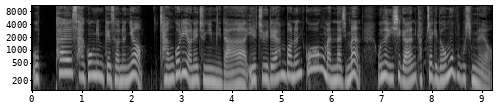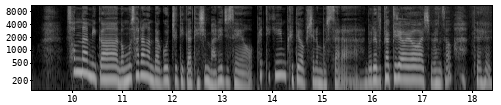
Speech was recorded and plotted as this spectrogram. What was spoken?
5840님께서는요, 장거리 연애 중입니다. 일주일에 한 번은 꼭 만나지만, 오늘 이 시간 갑자기 너무 보고 싶네요. 선남이가 너무 사랑한다고 주디가 대신 말해주세요. 패티김 그대 없이는 못 살아. 노래 부탁드려요. 하시면서, 네.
